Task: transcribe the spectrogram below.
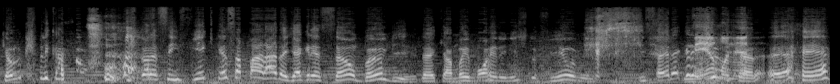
Que é a única explicação. História Sem Fim é que tem essa parada de agressão, Bambi, né? Que a mãe morre no início do filme. Isso aí era agressivo, Mesmo, né? cara. É, é.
